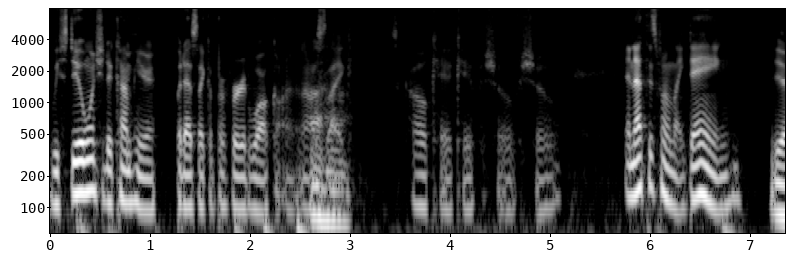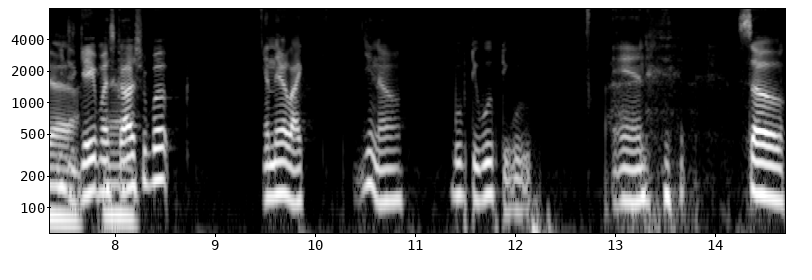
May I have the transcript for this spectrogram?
we still want you to come here, but as like a preferred walk on. And I was Uh-huh. like, it's like okay, okay, for sure, for sure. And at this point, I'm like, dang, Yeah. you just gave my yeah. scholarship up, and they're like, you know, whoop de whoop de whoop, and so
